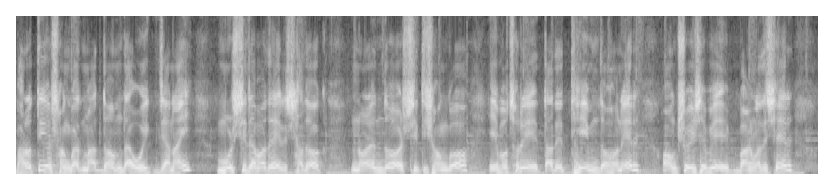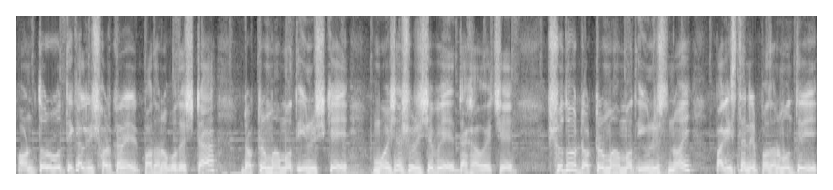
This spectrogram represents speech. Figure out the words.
ভারতীয় সংবাদ মাধ্যম দ্য উইক জানায়, মুর্শিদাবাদের সাধক নরেন্দ্র স্মৃতিসংঘ এবছরে তাদের থিম দহনের অংশ হিসেবে বাংলাদেশের অন্তর্বর্তীকালীন সরকারের প্রধান উপদেষ্টা ডক্টর মোহাম্মদ ইউনুসকে মহিষাসুর হিসেবে দেখা হয়েছে। শুধু ডক্টর মোহাম্মদ ইউনুস নয়, পাকিস্তানের প্রধানমন্ত্রী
